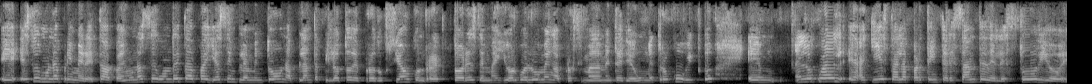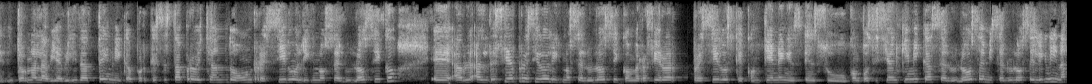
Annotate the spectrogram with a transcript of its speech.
Eh, eso en una primera etapa. En una segunda etapa ya se implementó una planta piloto de producción con reactores de mayor volumen, aproximadamente de un metro cúbico, em, en lo cual eh, aquí está la parte interesante del estudio en torno a la viabilidad técnica, porque se está aprovechando un residuo lignocelulósico. Eh, al decir residuo lignocelulósico me refiero a residuos que contienen en, su composición química celulosa, hemicelulosa y lignina,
